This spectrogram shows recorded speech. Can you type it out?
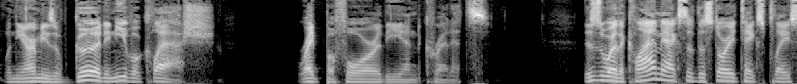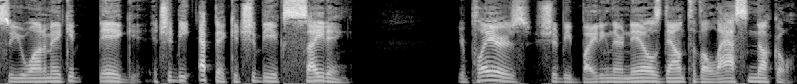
When the armies of good and evil clash right before the end credits. This is where the climax of the story takes place, so you want to make it big. It should be epic, it should be exciting. Your players should be biting their nails down to the last knuckle.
